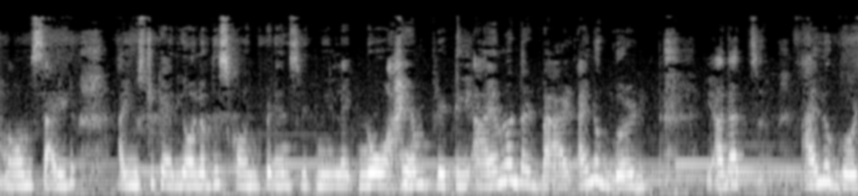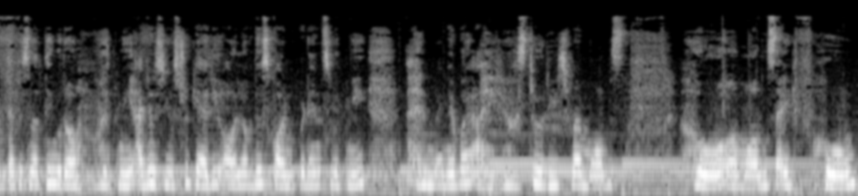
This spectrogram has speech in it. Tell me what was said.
mom's side i used to carry all of this confidence with me like no i am pretty. I am not that bad. I look good yeah that's i look good. There is nothing wrong with me. I just used to carry all of this confidence with me. And whenever i used to reach my mom's home or mom's side home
